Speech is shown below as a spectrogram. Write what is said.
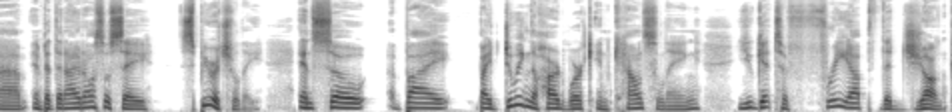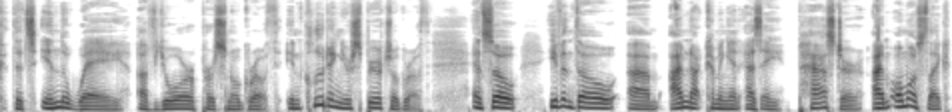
um, and but then I would also say spiritually. And so by by doing the hard work in counseling, you get to free up the junk that's in the way of your personal growth, including your spiritual growth. And so, even though um, I'm not coming in as a pastor, I'm almost like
